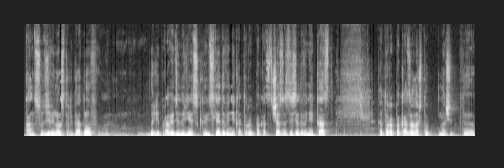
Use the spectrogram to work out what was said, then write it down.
к концу 90-х годов были проведены несколько исследований, которые, в частности, исследование КАСТ, которое показало, что значит, э,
